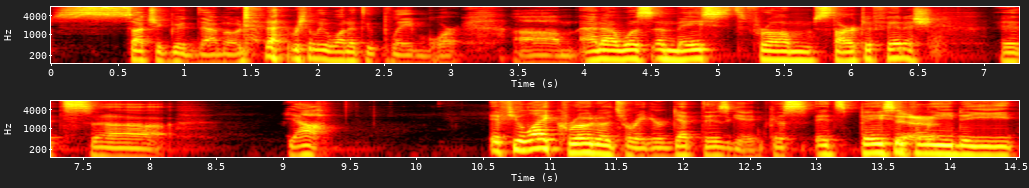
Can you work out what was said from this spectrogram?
such a good demo that I really wanted to play more. Um, and I was amazed from start to finish. It's, uh, yeah. If you like Chrono Trigger, get this game because it's basically yeah. the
